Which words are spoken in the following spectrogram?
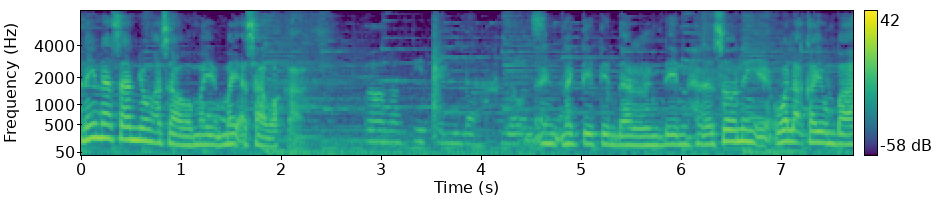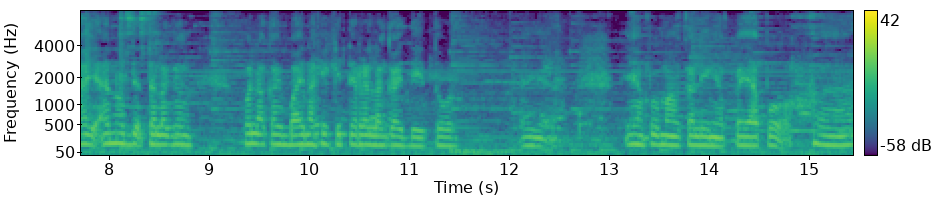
Nay, nasaan yung asawa? May, may asawa ka? Oo, nagtitinda. Ay, nagtitinda rin din. So, ning, wala kayong bahay. Ano, talagang wala kayong bahay. Nakikitira lang kayo dito. Ayan. Ayan po mga kalingap. Kaya po, ah,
